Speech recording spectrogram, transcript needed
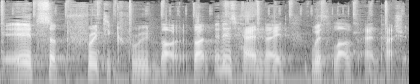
It's a pretty crude bow, but it is handmade with love and passion.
